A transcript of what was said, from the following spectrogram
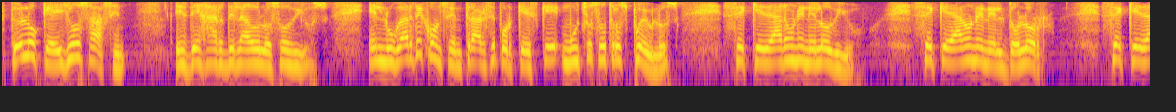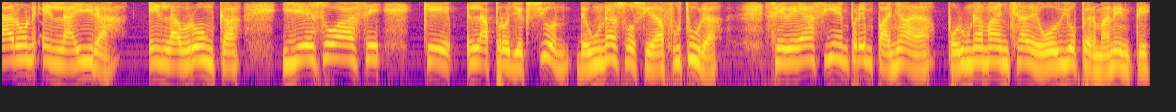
Entonces lo que ellos hacen es dejar de lado los odios, en lugar de concentrarse, porque es que muchos otros pueblos se quedaron en el odio, se quedaron en el dolor, se quedaron en la ira, en la bronca y eso hace que la proyección de una sociedad futura se vea siempre empañada por una mancha de odio permanente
